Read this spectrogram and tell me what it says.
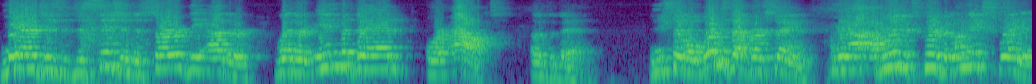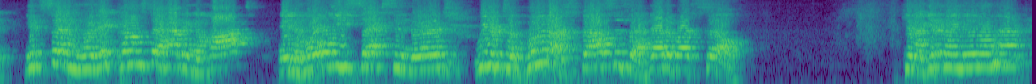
Marriage is a decision to serve the other, whether in the bed or out of the bed. And you say, well, what is that verse saying? I mean, I, I believe it's clear, but let me explain it. It's saying when it comes to having hot and holy sex in marriage, we are to put our spouses ahead of ourselves. Can I get an amen on that?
